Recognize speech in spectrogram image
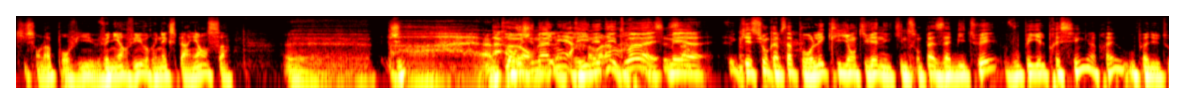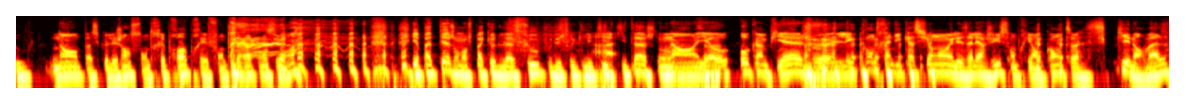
qui sont là pour vi- venir vivre une expérience euh, pas un Bah, peu original ordinaire, et inédit. voilà. ouais, ouais. C'est Mais ça. euh, une question comme ça pour les clients qui viennent et qui ne sont pas habitués, vous payez le pressing après ou pas du tout? Non, parce que les gens sont très propres et font très attention. hein. Il n'y a pas de piège, on mange pas que de la soupe ou des trucs liquides Ah, qui tâchent. Non, Non, il n'y a aucun piège. Les contre-indications et les allergies sont pris en compte, ce qui est normal.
